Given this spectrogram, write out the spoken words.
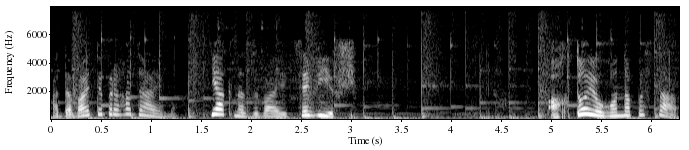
А давайте пригадаємо, як називається вірш. А хто його написав?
